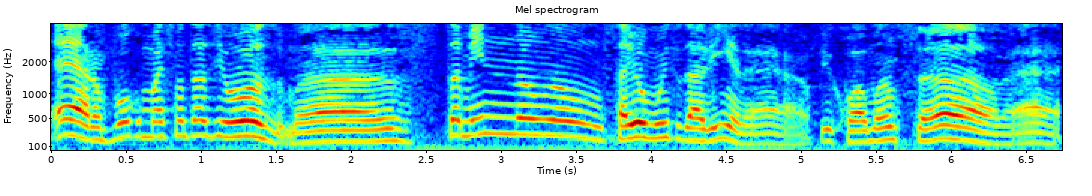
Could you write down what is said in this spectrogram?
É, era um pouco mais fantasioso, mas também não, não saiu muito da linha, né? Ficou a mansão, né?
